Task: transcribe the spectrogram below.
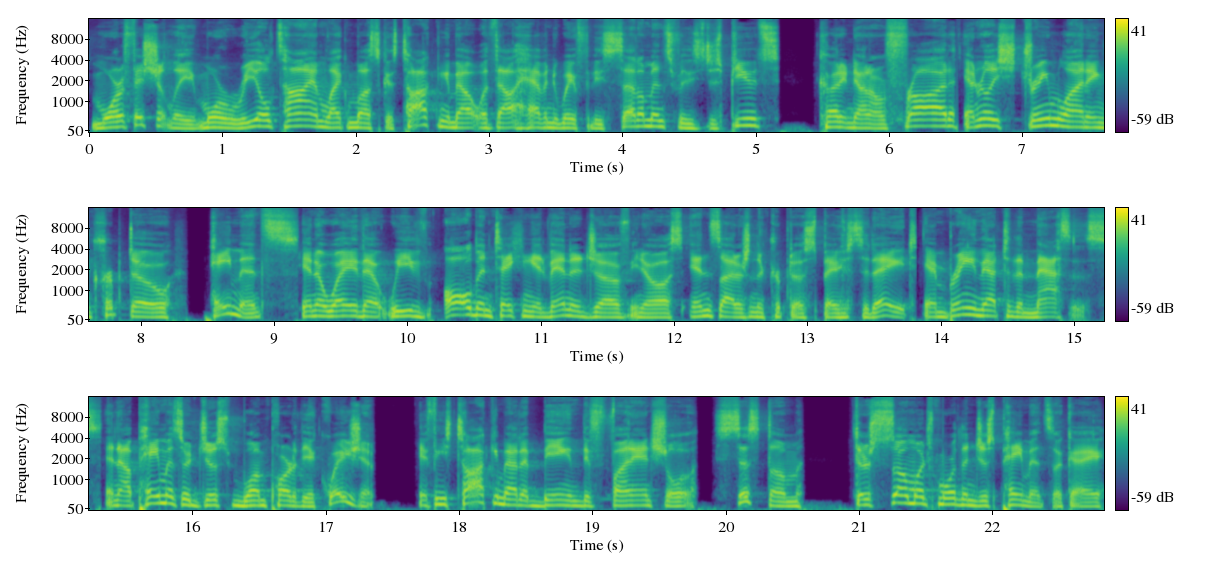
more efficiently, more real time, like Musk is talking about, without having to wait for these settlements, for these disputes cutting down on fraud, and really streamlining crypto payments in a way that we've all been taking advantage of, you know, us insiders in the crypto space to date, and bringing that to the masses. And now payments are just one part of the equation. If he's talking about it being the financial system, there's so much more than just payments, okay?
